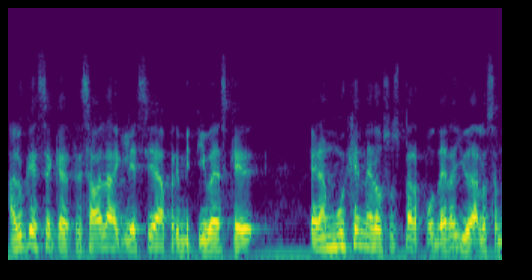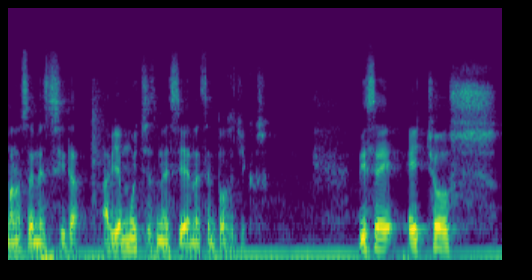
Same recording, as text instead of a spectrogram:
Algo que se caracterizaba la iglesia primitiva es que eran muy generosos para poder ayudar a los hermanos en necesidad. Había muchas necesidades en ese entonces, chicos. Dice Hechos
